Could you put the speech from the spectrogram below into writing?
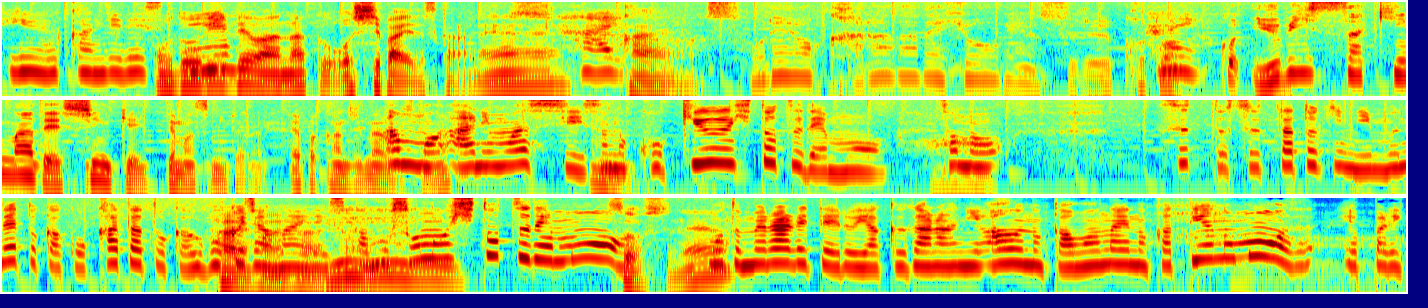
っうんていう感じですね。踊りではなくお芝居ですからね。はい。それを体で表現すること、はい。これ指先まで神経いってますみたいなやっぱ感じになるんですかね？あもうありますし、その呼吸一つでも、そのスッと吸った時に胸とかこう肩とか動くじゃないですか、はいはいはい。もうその一つでそうもですね。求められている役柄に合うのか合わないのかっていうのもやっぱり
